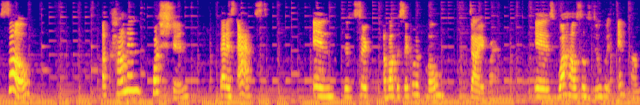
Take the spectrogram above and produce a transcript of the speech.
So, a common question that is asked in the about the circular flow diagram is what households do with income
